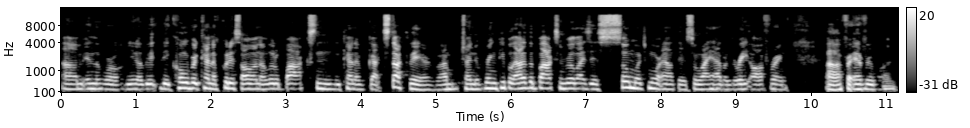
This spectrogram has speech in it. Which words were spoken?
um, in the world. You know, the, the COVID kind of put us all in a little box and we kind of got stuck there. I'm trying to bring people out of the box and realize there's so much more out there. So I have a great offering uh, for everyone.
